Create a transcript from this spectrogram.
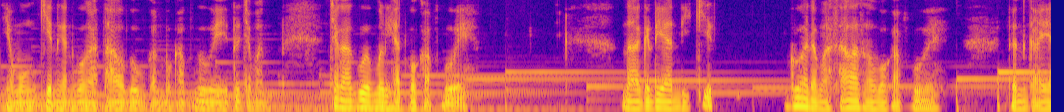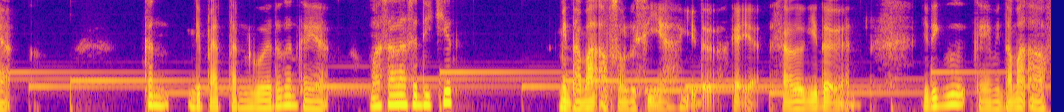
Ya mungkin kan gue nggak tahu gue bukan bokap gue. Itu cuman cara gue melihat bokap gue. Nah gedean dikit gue ada masalah sama bokap gue. Dan kayak kan di pattern gue itu kan kayak masalah sedikit minta maaf solusinya gitu. Kayak selalu gitu kan. Jadi gue kayak minta maaf.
